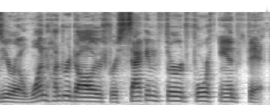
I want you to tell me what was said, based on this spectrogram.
$100 for second, third, fourth, and fifth.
